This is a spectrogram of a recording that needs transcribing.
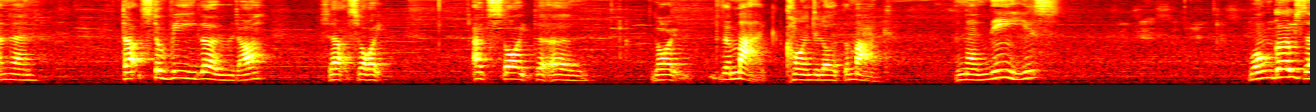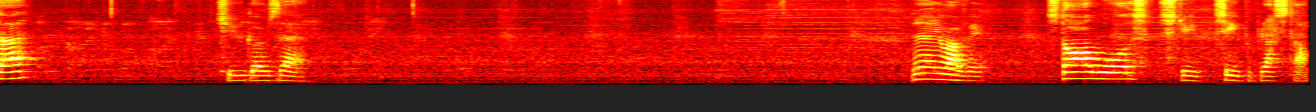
and then that's the reloader. So that's like, that's like the, um, like the mag, kind of like the mag. And then these, one goes there, two goes there. And there you have it. Star Wars Super Blaster.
